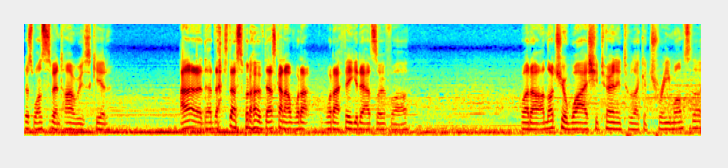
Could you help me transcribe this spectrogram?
just wants to spend time with his kid. I don't know. That, that's that's what I that's kind of what I what I figured out so far. But uh, I'm not sure why she turned into like a tree monster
